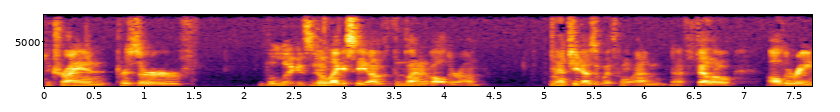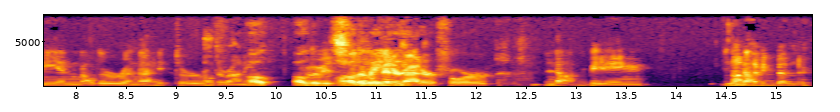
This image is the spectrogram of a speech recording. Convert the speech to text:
to try and preserve The legacy. the legacy of the planet of Alderaan. And she does it with one a fellow Alderanian, Alderanite, or Alderani. Al- Alder, who is Alderaanian. bitter at her for not being not No. having been there.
